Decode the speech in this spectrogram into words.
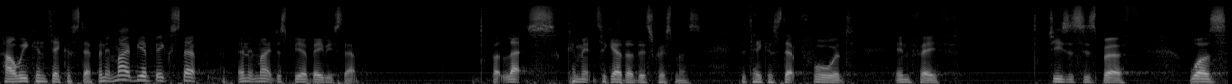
how we can take a step. And it might be a big step, and it might just be a baby step. But let's commit together this Christmas to take a step forward in faith. Jesus' birth was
